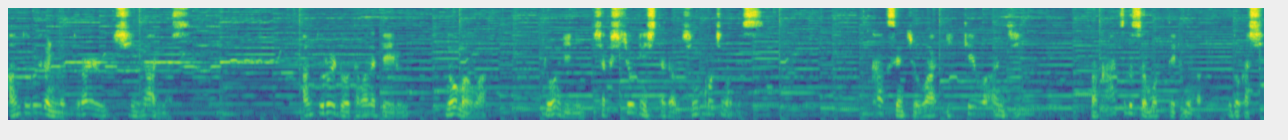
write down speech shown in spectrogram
アンドロイドに乗っ取られるシーンがあります。アンドロイドを束ねているノーマンは論理に借子定規に従う人工知能です。カーク船長は一計を案じ、爆発物を持っているのだと脅かし、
